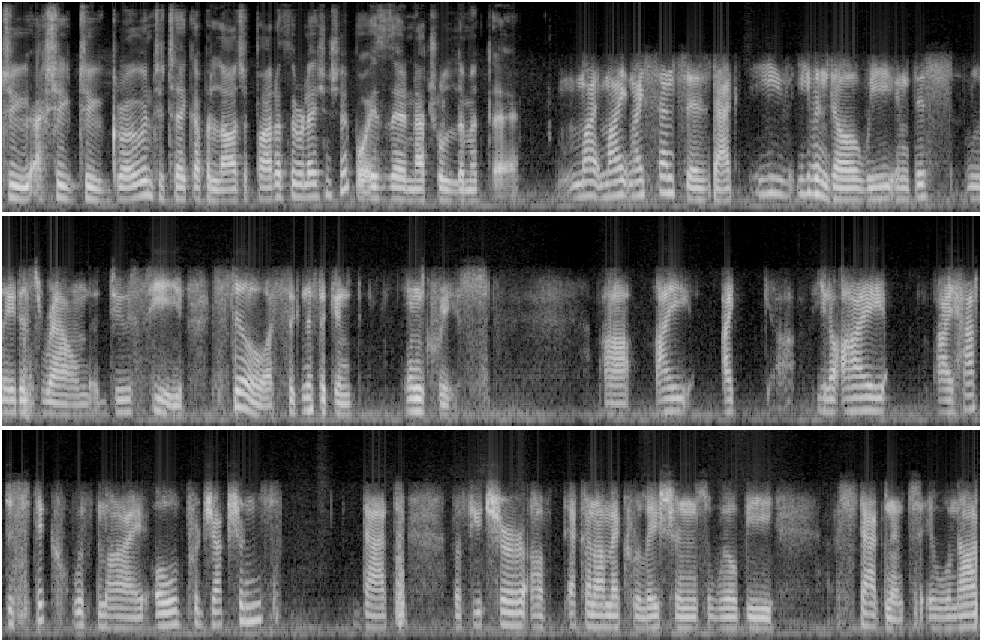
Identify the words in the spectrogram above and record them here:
to actually to grow and to take up a larger part of the relationship, or is there a natural limit there? My my my sense is that even though we in this latest round do see still a significant increase, uh, I I you know I I have to stick with my old projections that the future of economic relations will be stagnant. It will not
